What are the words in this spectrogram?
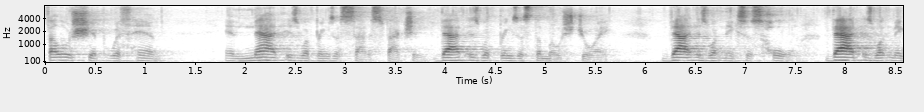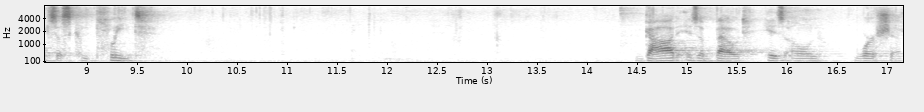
fellowship with Him. And that is what brings us satisfaction. That is what brings us the most joy. That is what makes us whole. That is what makes us complete. God is about his own worship.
